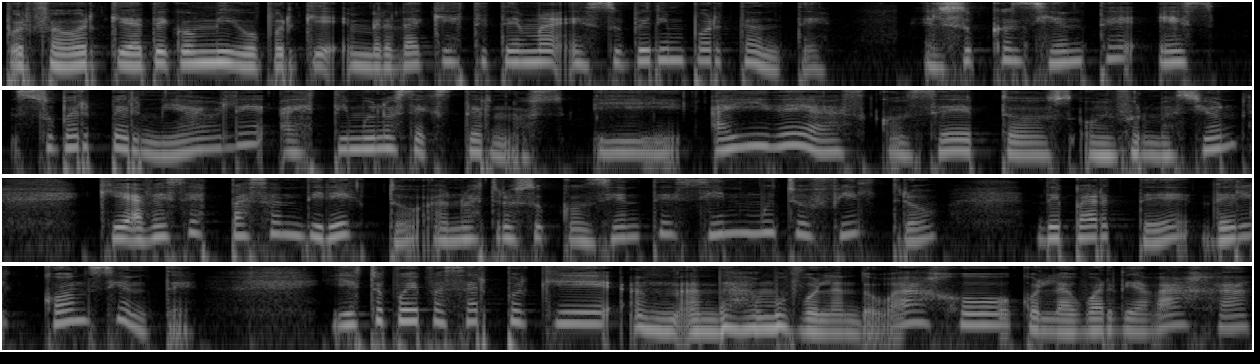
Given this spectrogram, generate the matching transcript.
Por favor, quédate conmigo porque en verdad que este tema es súper importante. El subconsciente es súper permeable a estímulos externos y hay ideas, conceptos o información que a veces pasan directo a nuestro subconsciente sin mucho filtro de parte del consciente. Y esto puede pasar porque andábamos volando bajo, con la guardia baja,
